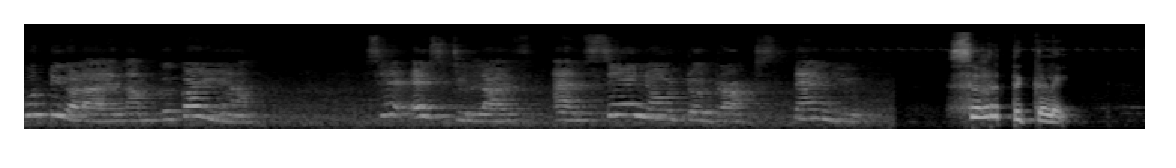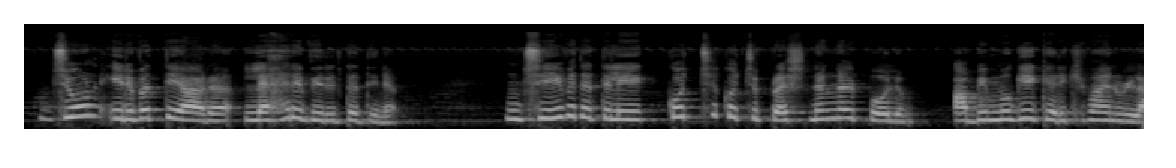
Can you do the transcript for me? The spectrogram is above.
കുട്ടികളായ നമുക്ക് കഴിയണം. സുഹൃത്തുക്കളെ ജൂൺ ഇരുപത്തിയാറ് ലഹരി വിരുദ്ധ ദിനം. ജീവിതത്തിലെ കൊച്ചു കൊച്ചു പ്രശ്നങ്ങൾ പോലും അഭിമുഖീകരിക്കുവാനുള്ള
